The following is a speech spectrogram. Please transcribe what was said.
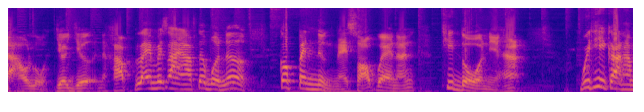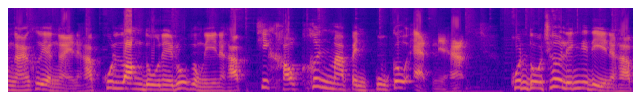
ดาวน์โหลดเยอะๆนะครับ และ MSI Afterburner ก็เป็นหนึ่งในซอฟต์แวร์นั้นที่โดนเนี่ยฮะ วิธีการทำงานก็คือยังไงนะครับ คุณลองดูในรูปตรงนี้นะครับ ที่เขาขึ้นมาเป็น Google Ad เนี่ยฮะ คุณดูชื่อลิงก์ดีๆนะครับ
